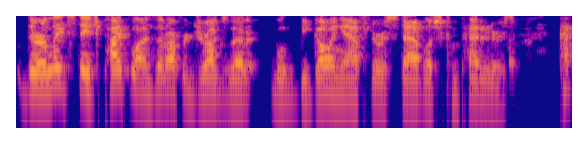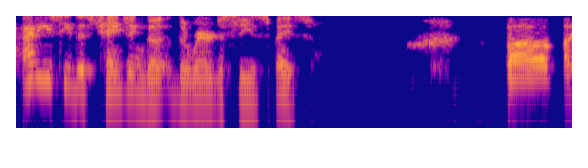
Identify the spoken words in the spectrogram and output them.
there are late stage pipelines that offer drugs that will be going after established competitors. How do you see this changing the, the rare disease space? Uh, I,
